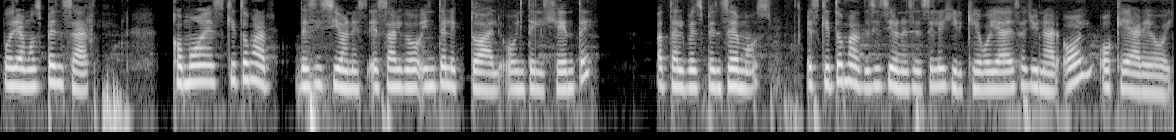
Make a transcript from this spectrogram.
podríamos pensar, ¿cómo es que tomar decisiones es algo intelectual o inteligente? O tal vez pensemos, es que tomar decisiones es elegir qué voy a desayunar hoy o qué haré hoy.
